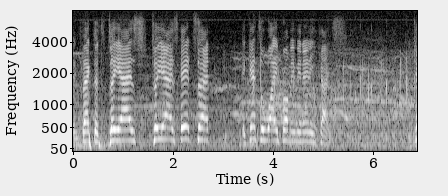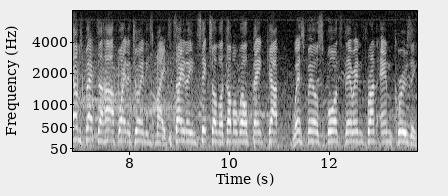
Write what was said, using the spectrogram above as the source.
In fact, it's Diaz. Diaz hits it. It gets away from him in any case. He comes back to halfway to join his mates. It's 18-6 on the Commonwealth Bank Cup. Westfield Sports, they're in front and cruising.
